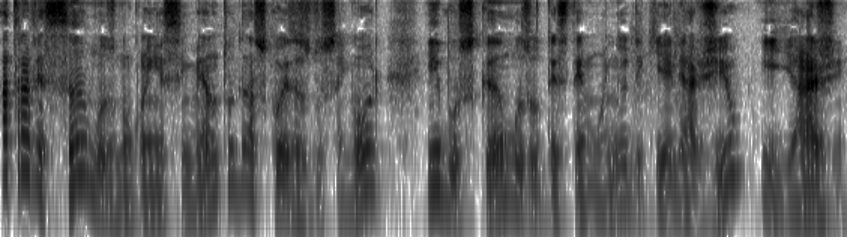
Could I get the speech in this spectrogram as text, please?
Atravessamos no conhecimento das coisas do Senhor e buscamos o testemunho de que ele agiu e age.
